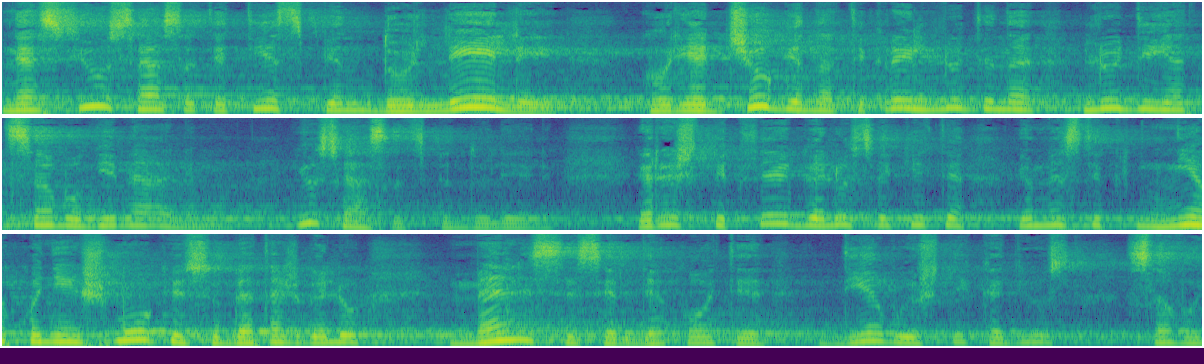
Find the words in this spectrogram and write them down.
nes jūs esate tie spindulėliai, kurie džiugina, tikrai liūdina, liūdija savo gyvenimu. Jūs esate spindulėliai. Ir aš tikrai galiu sakyti, jumis tik nieko neišmokysiu, bet aš galiu melsis ir dėkoti Dievui už tai, kad jūs savo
